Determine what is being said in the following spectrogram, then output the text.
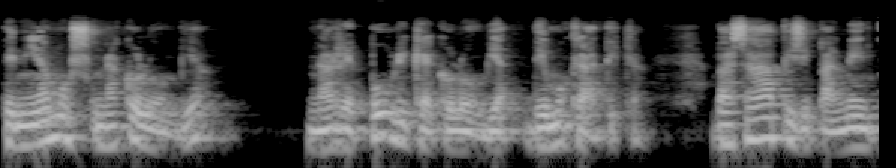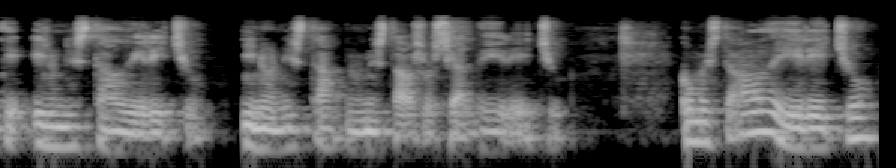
teníamos una Colombia, una República de Colombia democrática, basada principalmente en un Estado de Derecho y no en, un Estado social de Derecho. Como Estado de Derecho,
